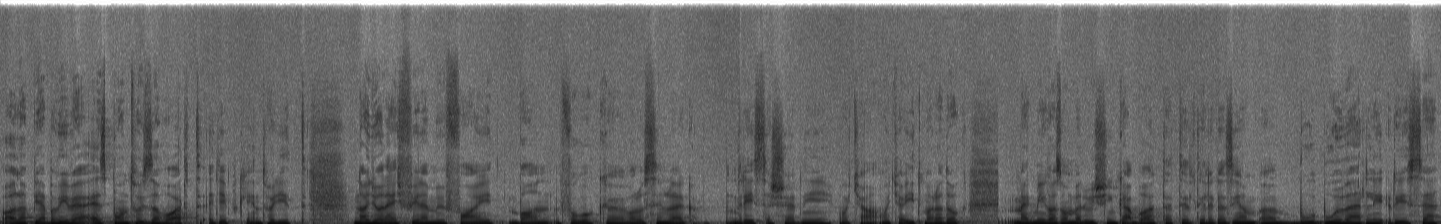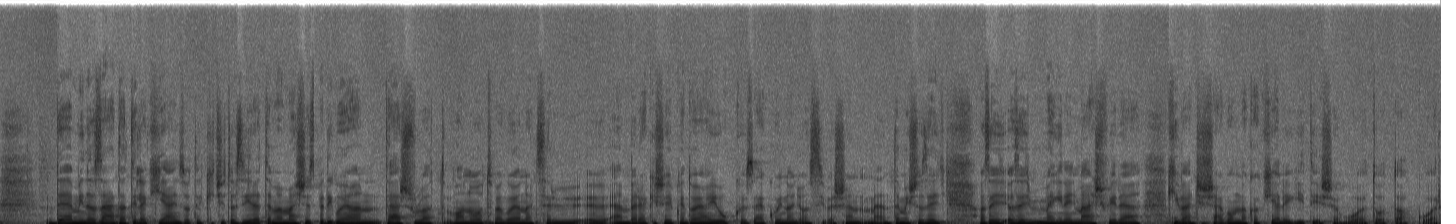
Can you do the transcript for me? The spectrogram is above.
alapjába véve ez pont, hogy zavart egyébként, hogy itt nagyon egyféle műfajban fogok valószínűleg részesedni, hogyha, hogyha itt maradok, meg még azon belül is inkább a, tehát tényleg az ilyen bulvár része, de mindazáltal tényleg hiányzott egy kicsit az életemben, másrészt pedig olyan társulat van ott, meg olyan nagyszerű emberek, és egyébként olyan jók közeg, hogy nagyon szívesen mentem, és az egy, az egy, az egy megint egy másféle kíváncsiságomnak a kielégítése volt ott akkor.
